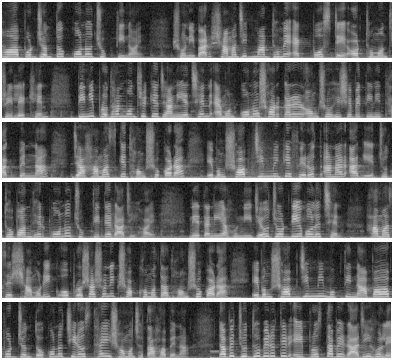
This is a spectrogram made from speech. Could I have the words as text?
হওয়া পর্যন্ত কোনো চুক্তি নয়। শনিবার সামাজিক মাধ্যমে এক পোস্টে অর্থমন্ত্রী লেখেন, তিনি প্রধানমন্ত্রীকে জানিয়েছেন, এমন কোনো সরকারের অংশ হিসেবে তিনি থাকবেন না, যা হামাসকে ধ্বংস করা এবং সব জিম্মিকে ফেরত আনার আগে যুদ্ধবন্ধের কোনো চুক্তিতে রাজি হয়। নেতানিয়াহু নিজেও জোর দিয়ে বলেছেন হামাসের সামরিক ও প্রশাসনিক সক্ষমতা ধ্বংস করা এবং সব জিম্মি মুক্তি না পাওয়া পর্যন্ত কোনো চিরস্থায়ী সমঝোতা হবে না। তবে যুদ্ধবিরতির এই প্রস্তাবে রাজি হলে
